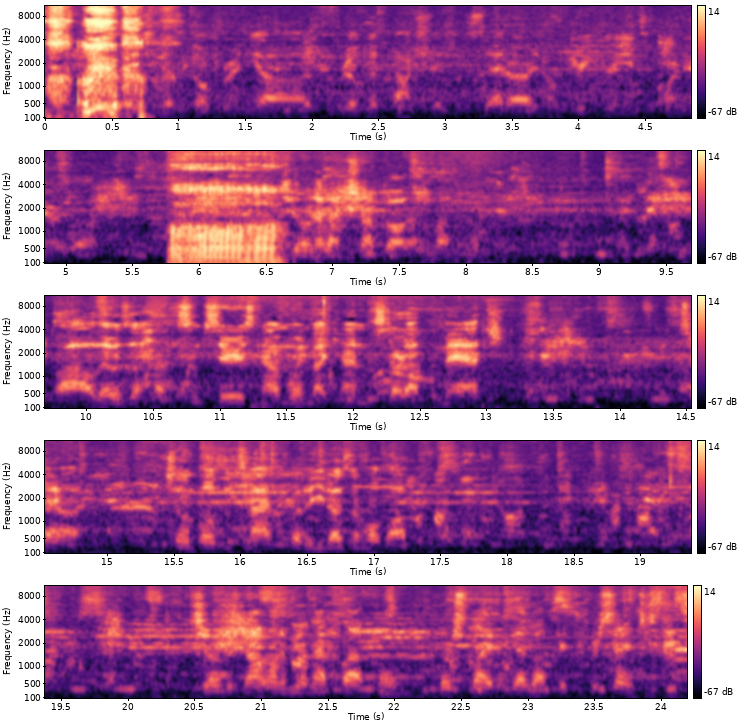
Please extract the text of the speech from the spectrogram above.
real stages that are, you know, Green Greens and Corneria. Oh. Serious comboing by Ken to start off the match. Uh, Chillin pulls the attack, but he doesn't hold up. Joe does not want to be on that platform. First fight, he got about 50%, just gets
